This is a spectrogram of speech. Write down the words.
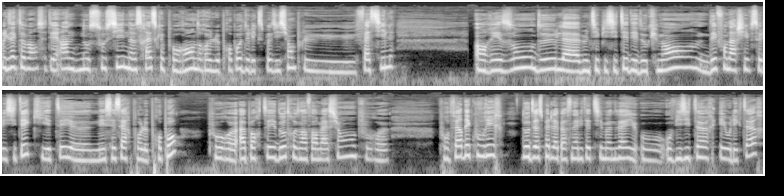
Exactement, c'était un de nos soucis, ne serait-ce que pour rendre le propos de l'exposition plus facile en raison de la multiplicité des documents, des fonds d'archives sollicités qui étaient euh, nécessaires pour le propos, pour euh, apporter d'autres informations, pour, euh, pour faire découvrir d'autres aspects de la personnalité de Simone Veil aux, visiteurs et aux lecteurs,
